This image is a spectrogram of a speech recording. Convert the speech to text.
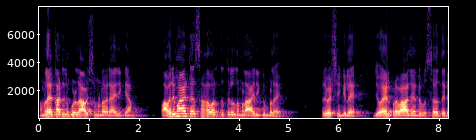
നമ്മളെക്കാട്ടിലും കൂടുതൽ ആവശ്യമുള്ളവരായിരിക്കാം. അപ്പോൾ അവരുമായിട്ട് സഹവർത്തത്തിൽ നമ്മളായിരിക്കുമ്പോൾ ഒരുപക്ഷെങ്കിൽ ജോയൽ പ്രവാചകന്റെ പുസ്തകത്തിൽ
